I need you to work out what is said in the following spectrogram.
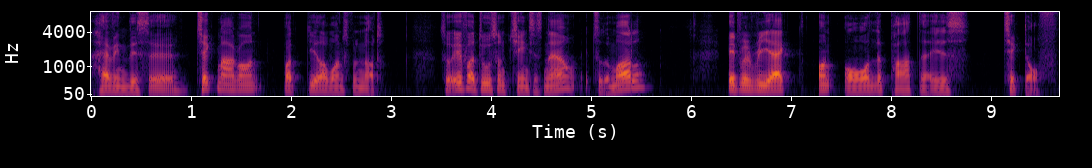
having this uh, check mark on, but the other ones will not. So if I do some changes now to the model, it will react on all the part that is checked off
